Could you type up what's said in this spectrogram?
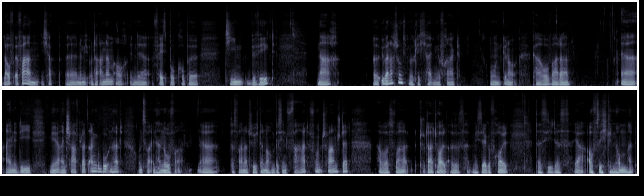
Lauf erfahren. Ich habe äh, nämlich unter anderem auch in der Facebook-Gruppe Team bewegt nach äh, Übernachtungsmöglichkeiten gefragt. Und genau, Caro war da äh, eine, die mir einen Schlafplatz angeboten hat, und zwar in Hannover. Äh, das war natürlich dann noch ein bisschen Fahrt von Schwarmstedt, aber es war total toll. Also es hat mich sehr gefreut, dass sie das ja auf sich genommen hat,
